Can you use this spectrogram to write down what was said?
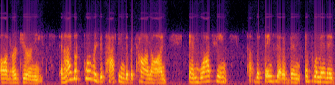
on our journeys. And I look forward to passing the baton on and watching uh, the things that have been implemented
